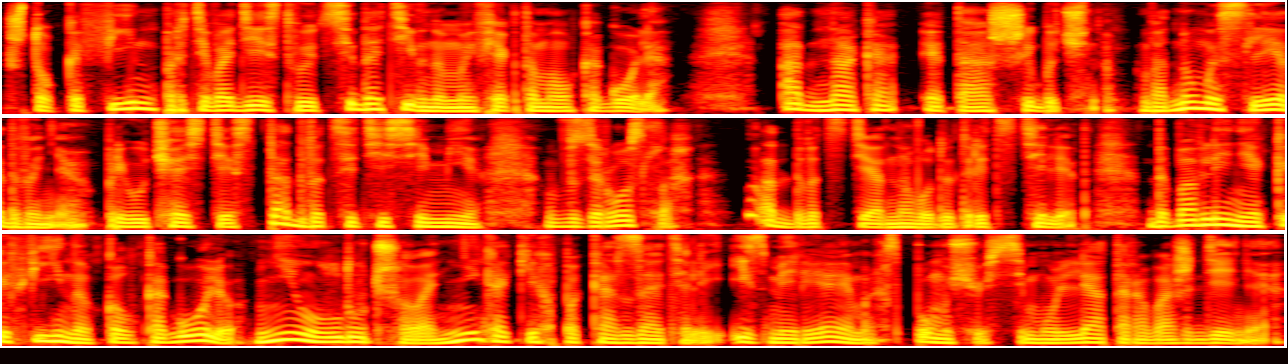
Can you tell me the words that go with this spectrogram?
что кофеин противодействует седативным эффектам алкоголя. Однако это ошибочно. В одном исследовании при участии 127 взрослых от 21 до 30 лет, добавление кофеина к алкоголю не улучшило никаких показателей, измеряемых с помощью симулятора вождения.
